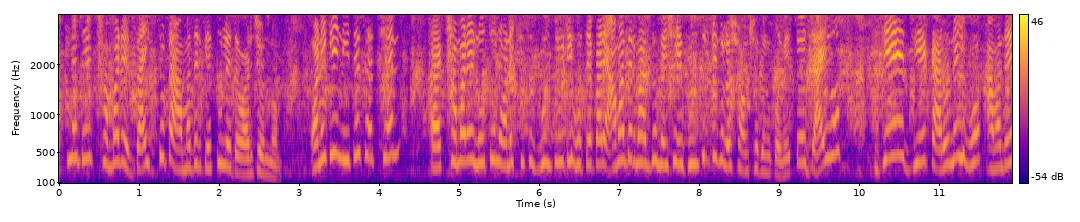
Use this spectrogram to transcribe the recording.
আপনাদের খামারের দায়িত্বটা আমাদেরকে তুলে দেওয়ার জন্য। অনেকেই নিতে চাচ্ছেন খামারে নতুন অনেক কিছু ভুল ত্রুটি হতে পারে, আমাদের মাধ্যমে সেই ভুল ত্রুটিগুলো সংশোধন করবে। তো যাই হোক, যে যে কারণেই হোক আমাদের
